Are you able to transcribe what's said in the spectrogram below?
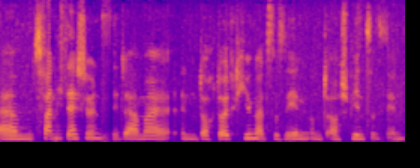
Ähm, das fand ich sehr schön, sie da mal in doch deutlich jünger zu sehen und auch spielen zu sehen.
